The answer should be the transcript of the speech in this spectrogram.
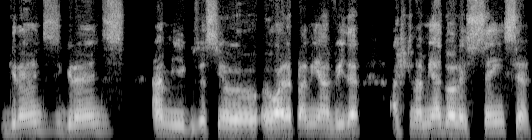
grandes e grandes amigos. Assim, eu, eu olho para minha vida, acho que na minha adolescência,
